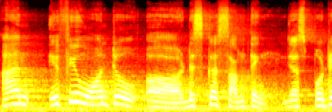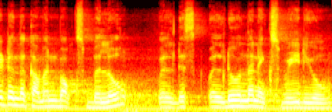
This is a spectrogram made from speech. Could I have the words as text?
And if you want to uh, discuss something just put it in the comment box below. We'll we'll do in the next video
